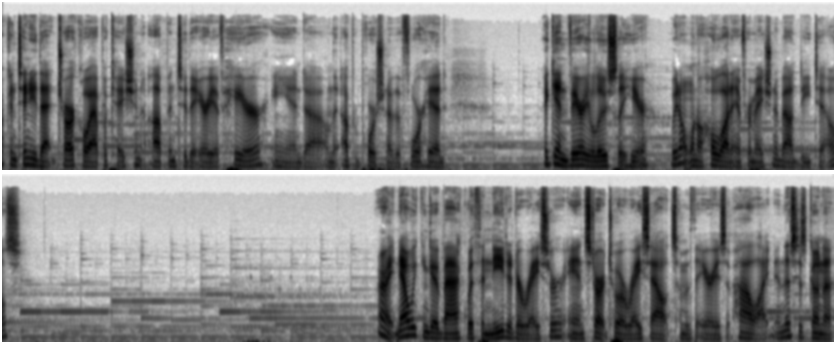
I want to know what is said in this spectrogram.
I'll continue that charcoal application up into the area of hair and uh, on the upper portion of the forehead. Again, very loosely here. We don't want a whole lot of information about details. Alright, now we can go back with the kneaded eraser and start to erase out some of the areas of highlight. And this is going to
